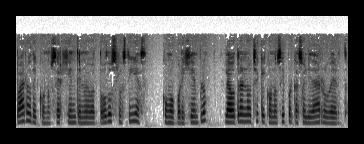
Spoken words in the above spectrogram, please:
paro de conocer gente nueva todos los días, como por ejemplo la otra noche que conocí por casualidad a Roberto,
